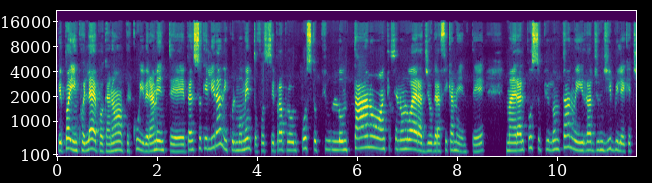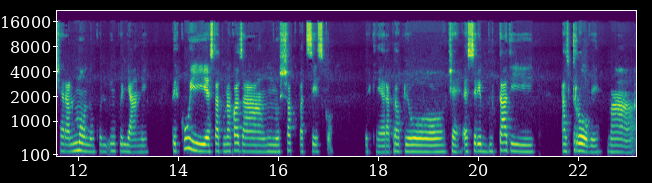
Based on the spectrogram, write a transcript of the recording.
e poi in quell'epoca, no? Per cui veramente penso che l'Iran in quel momento fosse proprio il posto più lontano, anche se non lo era geograficamente, ma era il posto più lontano e irraggiungibile che c'era al mondo in, que- in quegli anni. Per cui è stata una cosa, uno shock pazzesco, perché era proprio, cioè, essere buttati altrove, ma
